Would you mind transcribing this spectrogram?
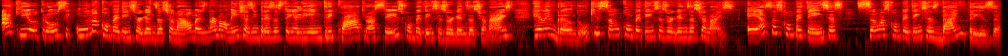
Aqui eu trouxe uma competência organizacional, mas normalmente as empresas têm ali entre quatro a seis competências organizacionais. Relembrando, o que são competências organizacionais? Essas competências são as competências da empresa.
